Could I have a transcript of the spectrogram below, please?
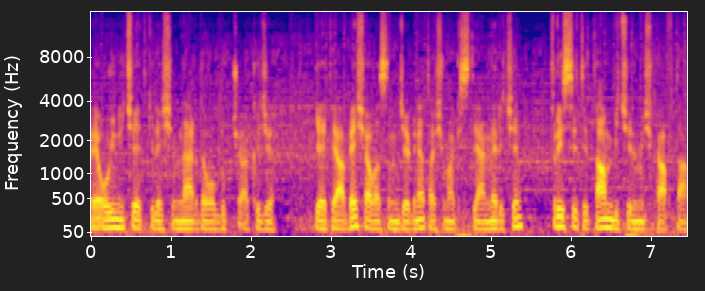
ve oyun içi etkileşimler de oldukça akıcı. GTA 5 havasını cebine taşımak isteyenler için Free City tam biçilmiş kaftan.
